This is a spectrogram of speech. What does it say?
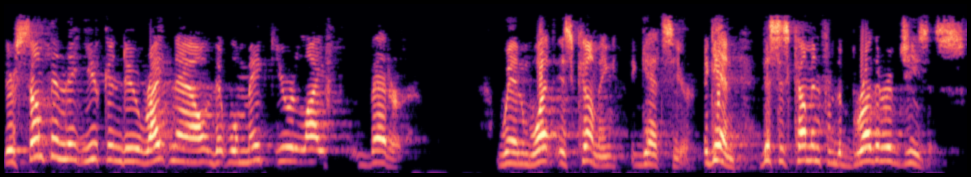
There's something that you can do right now that will make your life better when what is coming gets here. Again, this is coming from the brother of Jesus.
